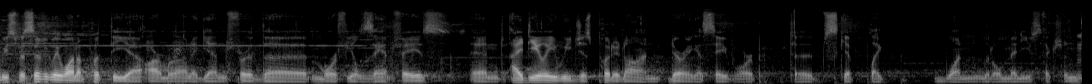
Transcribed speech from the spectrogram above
We specifically want to put the uh, armor on again for the Morpheel Zant phase, and ideally we just put it on during a save warp to skip like one little menu section.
